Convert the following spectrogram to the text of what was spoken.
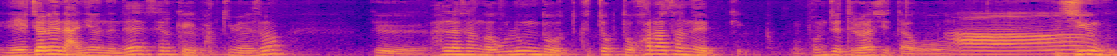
예전엔 아니었는데 새롭게 바뀌면서 그 한라산과 울릉도 그쪽도 이렇게 범죄 들어갈 수 있다고. 아. 지금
